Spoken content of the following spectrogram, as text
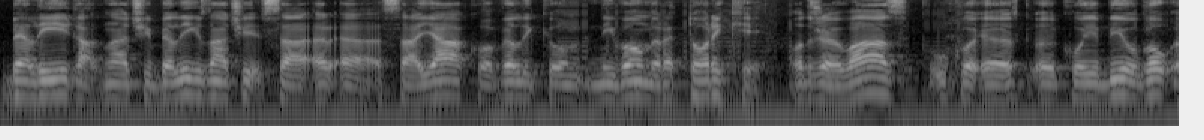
beliga, znači belig znači sa, uh, sa jako velikom nivom retorike. Održao vaz u ko, uh, koji je bio gov, uh,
